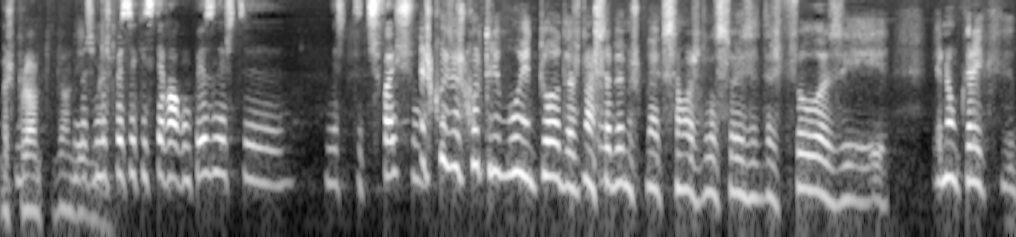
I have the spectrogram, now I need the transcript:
Mas pronto, não digo Mas, mas pensa que isso teve algum peso neste, neste desfecho? As coisas contribuem todas. Nós sabemos como é que são as relações entre as pessoas e eu não creio que...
